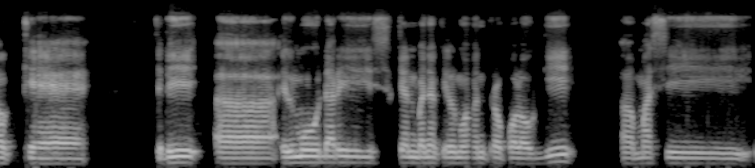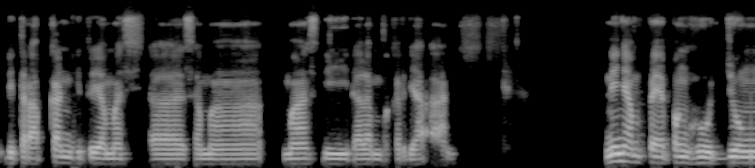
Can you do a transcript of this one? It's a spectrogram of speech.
Oke jadi uh, ilmu dari sekian banyak ilmu antropologi uh, masih diterapkan gitu ya mas uh, sama mas di dalam pekerjaan ini nyampe penghujung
